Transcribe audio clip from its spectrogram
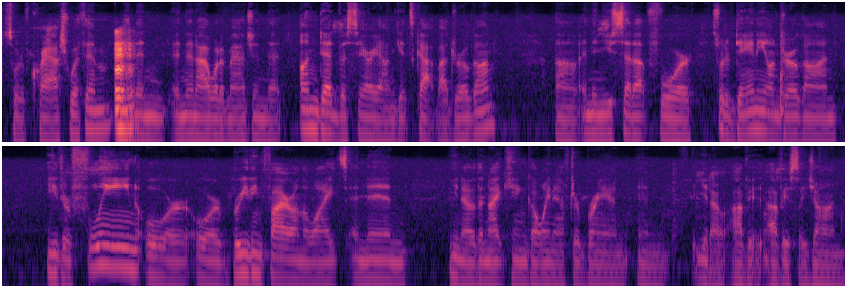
sort of crash with him, mm-hmm. and then and then I would imagine that undead Viserion gets got by Drogon, uh, and then you set up for sort of Danny on Drogon, either fleeing or or breathing fire on the whites, and then you know the Night King going after Bran, and you know obvi- obviously John,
